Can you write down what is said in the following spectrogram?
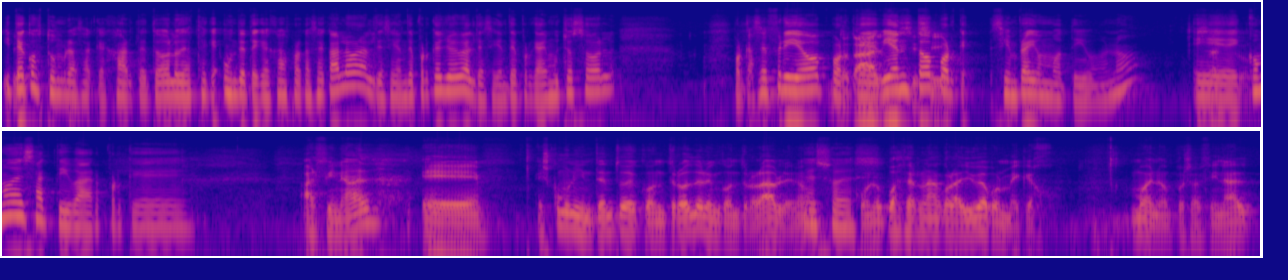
Y te acostumbras a quejarte. Todos los días te, un día te quejas porque hace calor, al día siguiente porque llueve, al día siguiente porque hay mucho sol, porque hace frío, porque hay viento, porque siempre hay un motivo, ¿no? Eh, ¿Cómo desactivar? Porque... Al final eh, es como un intento de control de lo incontrolable, ¿no? Eso es. Como no puedo hacer nada con la lluvia, pues me quejo. Bueno, pues al final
